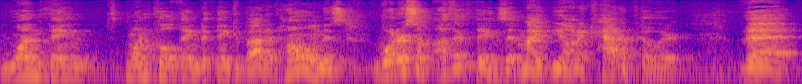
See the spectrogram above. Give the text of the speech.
one thing, one cool thing to think about at home is what are some other things that might be on a caterpillar that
